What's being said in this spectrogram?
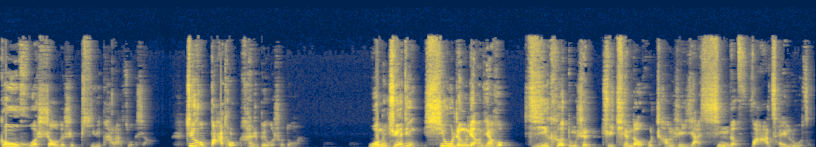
篝火烧的是噼里啪啦作响，最后把头还是被我说动了。我们决定休整两天后，即刻动身去千岛湖尝试一下新的发财路子。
